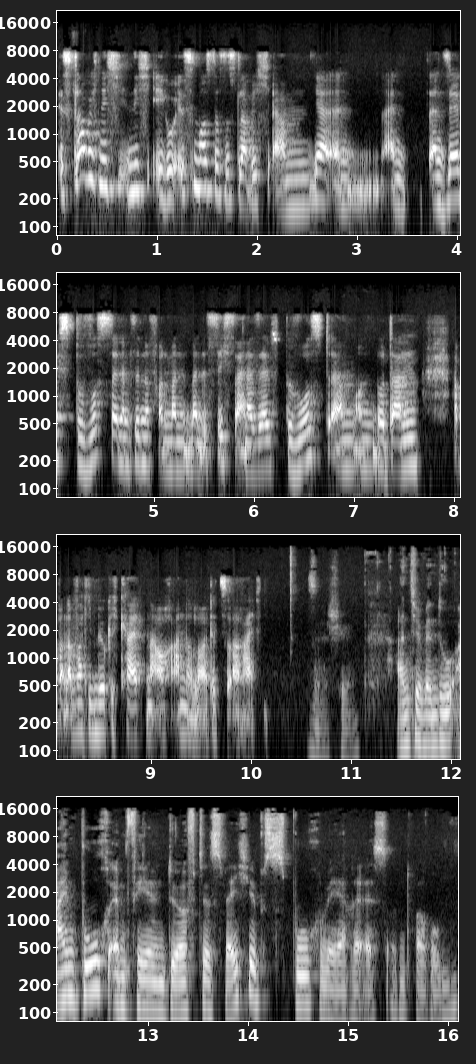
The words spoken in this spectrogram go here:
ist, glaube ich, nicht, nicht Egoismus, das ist, glaube ich, ähm, ja, ein, ein, ein, Selbstbewusstsein im Sinne von, man, man ist sich seiner selbst bewusst ähm, und nur dann hat man einfach die Möglichkeiten, auch andere Leute zu erreichen. Sehr schön. Antje, wenn du ein Buch empfehlen dürftest, welches Buch wäre es und warum?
